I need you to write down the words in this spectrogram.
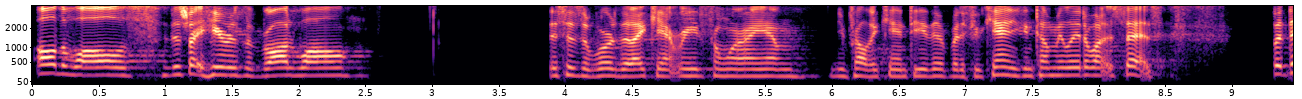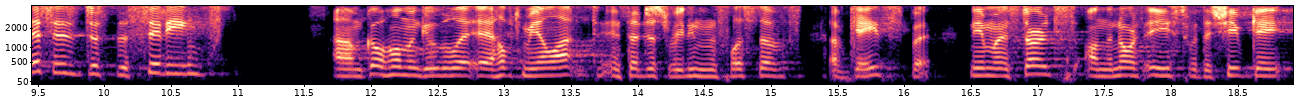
all the walls. This right here is the broad wall. This is a word that I can't read from where I am. You probably can't either, but if you can, you can tell me later what it says. But this is just the city. Um, go home and Google it. It helped me a lot instead of just reading this list of, of gates. But Nehemiah starts on the northeast with the sheep gate,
